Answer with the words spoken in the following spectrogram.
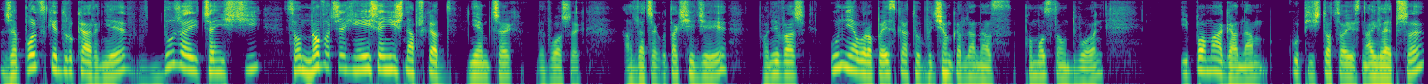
że polskie drukarnie w dużej części są nowocześniejsze niż na przykład w Niemczech, we Włoszech. A dlaczego tak się dzieje? Ponieważ Unia Europejska tu wyciąga dla nas pomocną dłoń i pomaga nam kupić to, co jest najlepsze,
